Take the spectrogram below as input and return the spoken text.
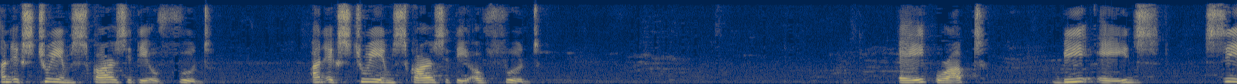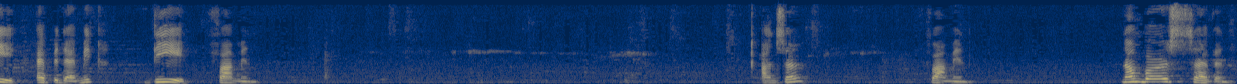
An extreme scarcity of food. An extreme scarcity of food. A. Corrupt. B. AIDS. C. Epidemic. D. Famine. Answer famine. Number 7.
